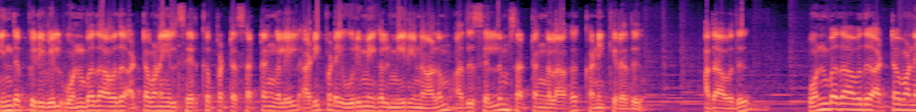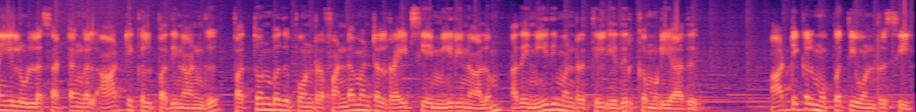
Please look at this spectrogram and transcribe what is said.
இந்த பிரிவில் ஒன்பதாவது அட்டவணையில் சேர்க்கப்பட்ட சட்டங்களில் அடிப்படை உரிமைகள் மீறினாலும் அது செல்லும் சட்டங்களாக கணிக்கிறது. அதாவது ஒன்பதாவது அட்டவணையில் உள்ள சட்டங்கள் ஆர்டிகிள் பதினான்கு பத்தொன்பது போன்ற ஃபண்டமெண்டல் ரைட்ஸை மீறினாலும் அதை நீதிமன்றத்தில் எதிர்க்க முடியாது. ஆர்டிகிள் முப்பத்தி ஒன்று சி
